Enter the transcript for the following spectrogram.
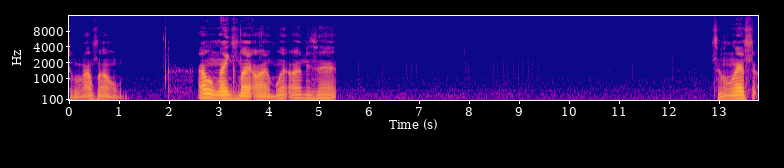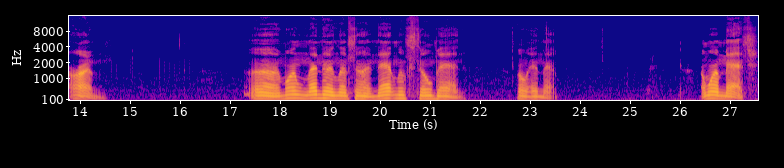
Let's on. I don't like my arm. What arm is that? It's the left arm. Uh, one leather left arm. That looks so bad. Oh, and that. I want a match.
